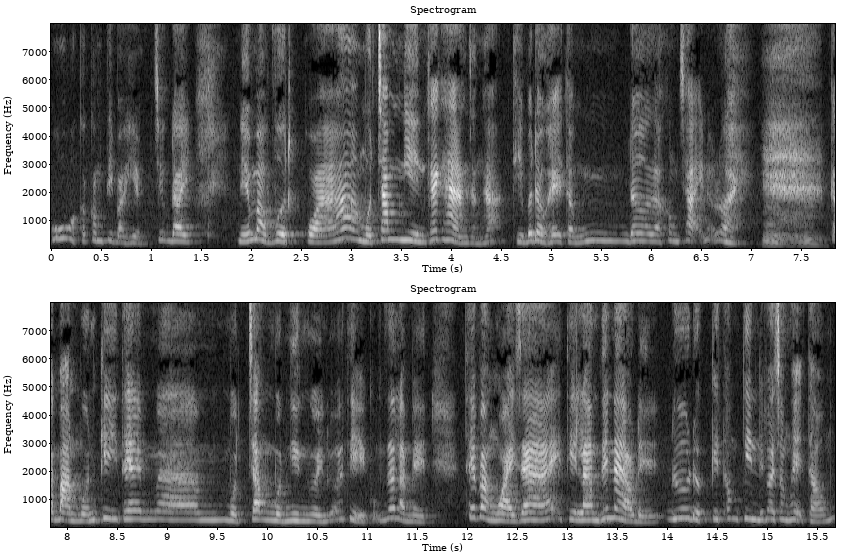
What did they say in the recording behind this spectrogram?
cũ của các công ty bảo hiểm trước đây nếu mà vượt quá 100.000 khách hàng chẳng hạn thì bắt đầu hệ thống đơ ra không chạy nữa rồi. Ừ, ừ. các bạn muốn ký thêm uh, 100 một nghìn người nữa thì cũng rất là mệt. Thế và ngoài ra ấy, thì làm thế nào để đưa được cái thông tin đấy vào trong hệ thống?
